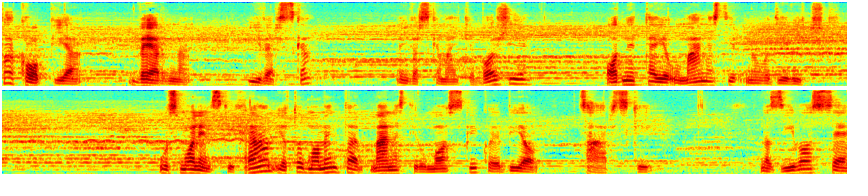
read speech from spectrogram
ta kopija verna Iverska, Iverska majke Božije, odneta je u manastir Novodjevički. U Smoljenski hram i od tog momenta manastir u Moskvi, koji je bio carski, nazivao se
